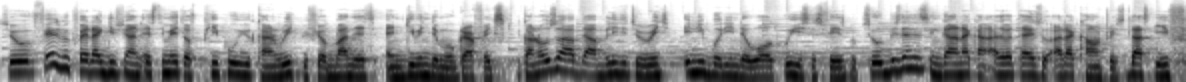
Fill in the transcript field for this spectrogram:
So Facebook further gives you an estimate of people you can reach with your budget and given demographics. You can also have the ability to reach anybody in the world who uses Facebook. So businesses in Ghana can advertise to other countries. That's if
